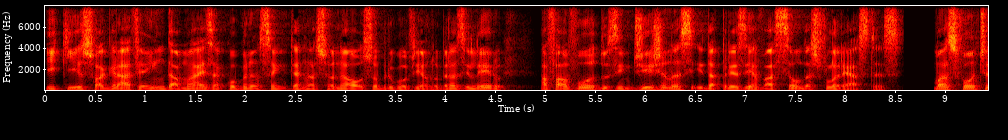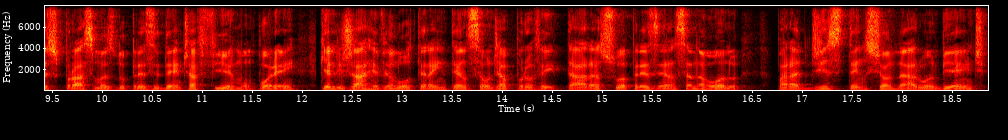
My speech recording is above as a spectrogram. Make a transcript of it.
e que isso agrave ainda mais a cobrança internacional sobre o governo brasileiro a favor dos indígenas e da preservação das florestas. Mas fontes próximas do presidente afirmam, porém, que ele já revelou ter a intenção de aproveitar a sua presença na ONU para distensionar o ambiente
